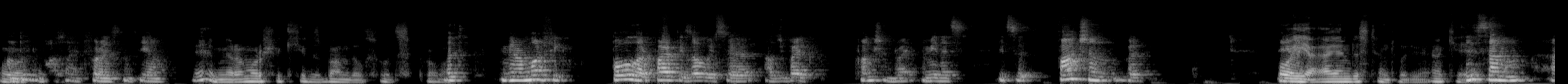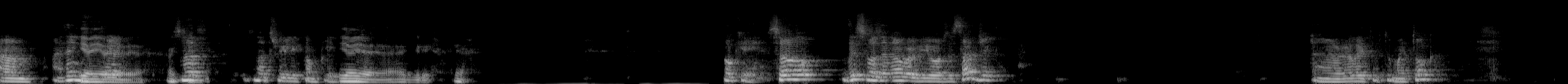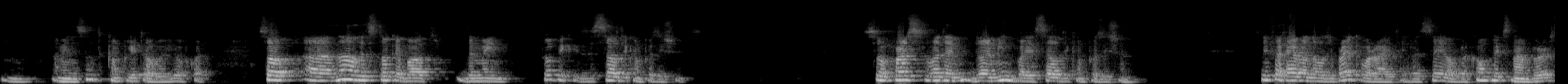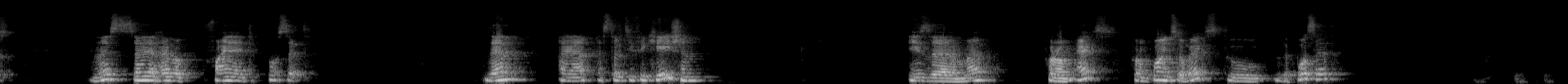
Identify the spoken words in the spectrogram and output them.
or the Dolbeault side, for instance. Yeah, yeah, meromorphic Higgs bundles. What's the problem? but meromorphic polar part is always a algebraic function, right? I mean, it's it's a function, but oh yeah, I understand what you. Okay. there's some. Um, I think Yeah, yeah, yeah, yeah. it's not it's not really complete. Yeah, yeah, yeah. I agree. Yeah. Okay, so this was an overview of the subject uh, related to my talk. Mm, I mean, it's not a complete overview, of course. So uh, now let's talk about the main topic is the cell decompositions. So first, what I, do I mean by a cell decomposition? So if I have an algebraic variety, let's say over complex numbers, and let's say I have a finite poset, then uh, a stratification is a map from x, from points of x to the poset,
